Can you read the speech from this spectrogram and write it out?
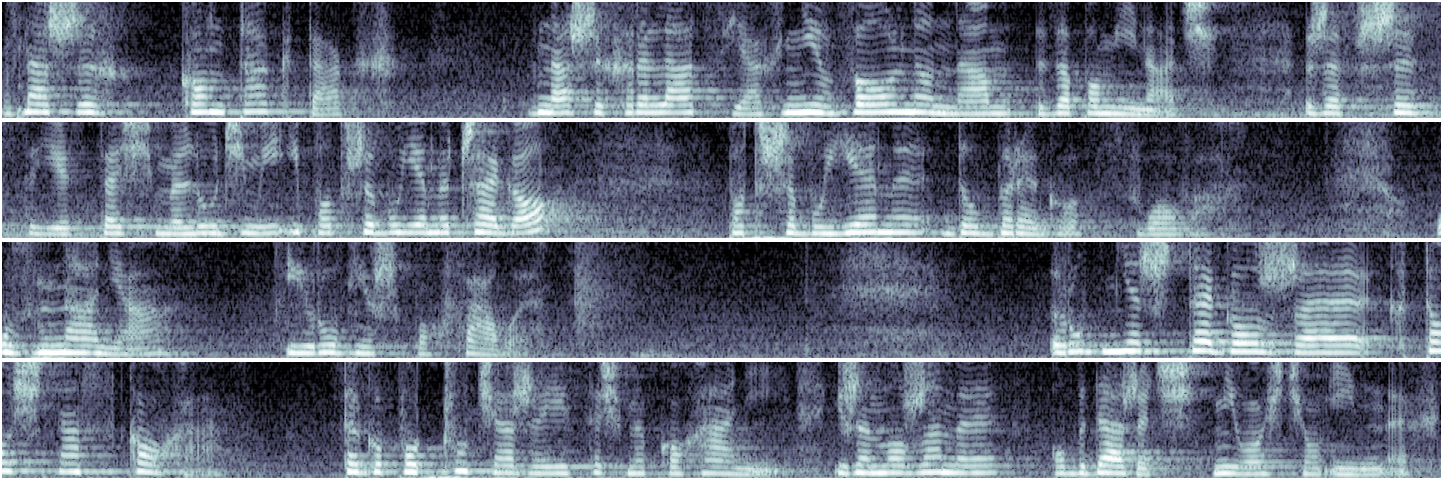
w naszych kontaktach w naszych relacjach nie wolno nam zapominać, że wszyscy jesteśmy ludźmi i potrzebujemy czego? Potrzebujemy dobrego słowa, uznania i również pochwały. Również tego, że ktoś nas kocha, tego poczucia, że jesteśmy kochani i że możemy obdarzyć miłością innych.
